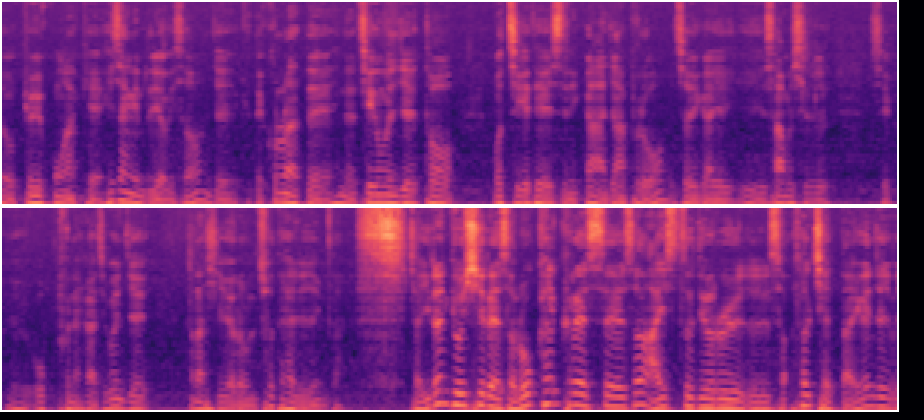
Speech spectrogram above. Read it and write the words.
또 교육 공학회 회장님들이 여기서 이제 그때 코로나 때 했는데 지금은 이제 더 멋지게 되어 있으니까 이제 앞으로 저희가 이, 이 사무실을 이제 그 오픈해 가지고 이제 하나씩 여러분 초대할 예정입니다. 자 이런 교실에서 local class에서 iStudio를 서, 설치했다. 이건 이제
